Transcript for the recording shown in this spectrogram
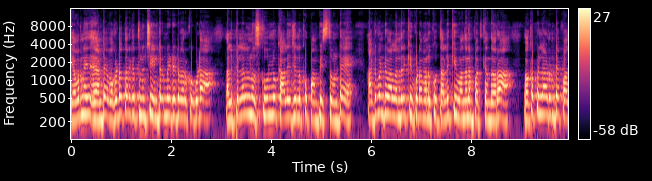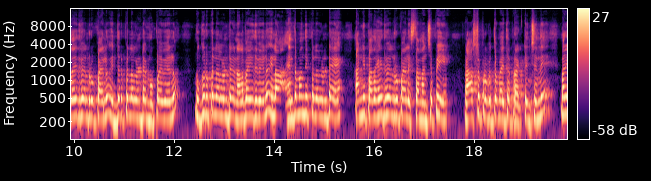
ఎవరిని అంటే ఒకటో తరగతి నుంచి ఇంటర్మీడియట్ వరకు కూడా వాళ్ళ పిల్లలను స్కూళ్ళు కాలేజీలకు పంపిస్తూ ఉంటే అటువంటి వాళ్ళందరికీ కూడా మనకు తల్లికి వందనం పథకం ద్వారా ఒక పిల్లాడు ఉంటే పదహైదు వేల రూపాయలు ఇద్దరు పిల్లలు ఉంటే ముప్పై వేలు ముగ్గురు పిల్లలు ఉంటే నలభై ఐదు వేలు ఇలా ఎంతమంది పిల్లలు ఉంటే అన్ని పదహైదు వేల రూపాయలు ఇస్తామని చెప్పి రాష్ట్ర ప్రభుత్వం అయితే ప్రకటించింది. మరి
